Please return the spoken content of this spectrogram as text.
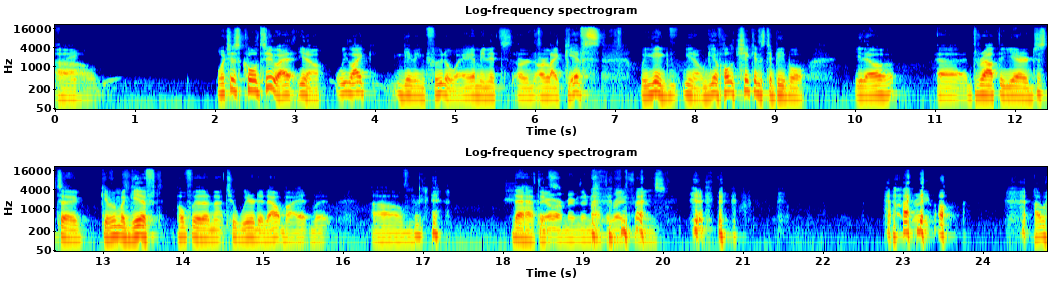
Um, which is cool too. I, you know, we like giving food away. I mean, it's, or, or like gifts we could, you know, give whole chickens to people, you know, uh, throughout the year just to give them a gift. Hopefully, they're not too weirded out by it, but um, that happens. They are. Maybe they're not the right friends. I know. I'm,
